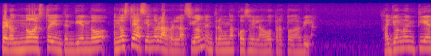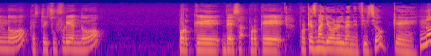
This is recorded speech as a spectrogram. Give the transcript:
pero no estoy entendiendo, no estoy haciendo la relación entre una cosa y la otra todavía. O sea, yo no entiendo que estoy sufriendo porque, de esa, porque Porque es mayor el beneficio que... no,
